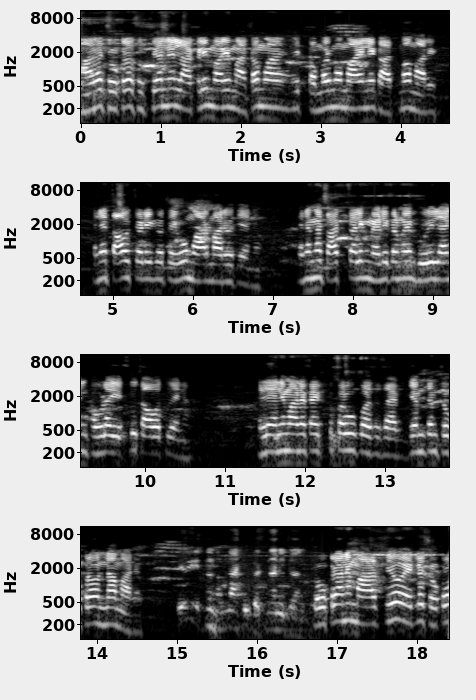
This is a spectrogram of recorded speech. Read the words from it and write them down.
મારા છોકરા સુફિયાનને લાકડી મારી, માથામાં એક કમરમાં મારી ને એક હાથમાં મારી અને તાવ ચડી ગયો તો એવો માર માર્યો છે એને. એને મેં તાત્કાલિક મેડિકલમાં એક ગોળી લાઈન ખવડાવી, એટલું તાવ હતું એને. એટલે એની માટે કંઈક કરવું પડશે સાહેબ. જેમ તેમ છોકરાઓને ના મારે? છોકરાને મારતી હોય એટલે છોકરો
